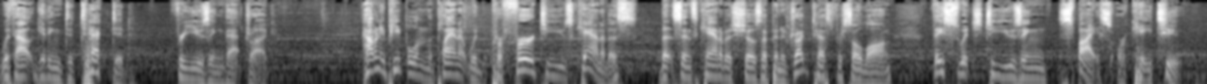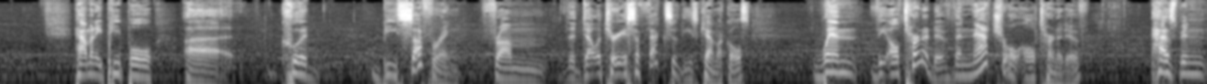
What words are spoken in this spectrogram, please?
without getting detected for using that drug. How many people on the planet would prefer to use cannabis, but since cannabis shows up in a drug test for so long, they switch to using spice or K2? How many people uh, could be suffering from the deleterious effects of these chemicals when the alternative, the natural alternative, has been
